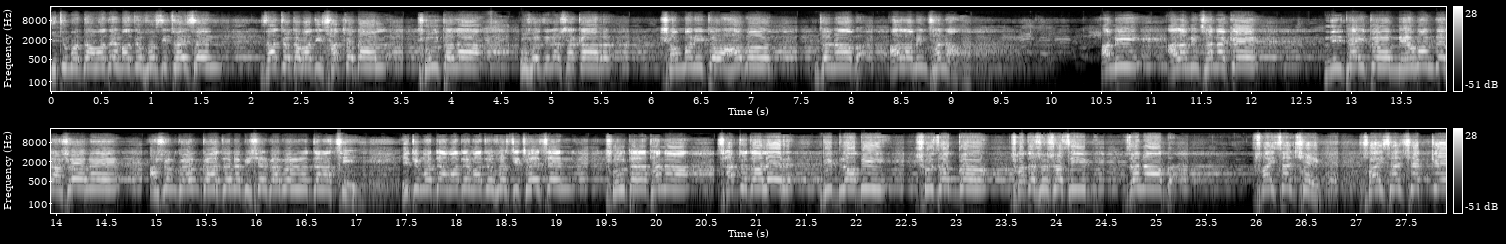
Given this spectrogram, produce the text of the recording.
ইতিমধ্যে আমাদের মাঝে উপস্থিত হয়েছেন জাতীয়তাবাদী ছাত্রদল ফুলতলা উপজেলা শাখার সম্মানিত আহ্বায়ক জনাব আলামিন ছানা। আমি আলামিন ছানাকে নির্ধারিত মেহমানদের আসনে আসন গ্রহণ করার জন্য বিশেষভাবে অনুরোধ জানাচ্ছি। ইতিমধ্যে আমাদের মাঝে উপস্থিত হয়েছেন ফুলতলা থানা ছাত্রদলের বিপ্লবী সুযোগ্য সদস্য সচিব জনাব ফয়সাল শেখ। ফয়সাল শেখকে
